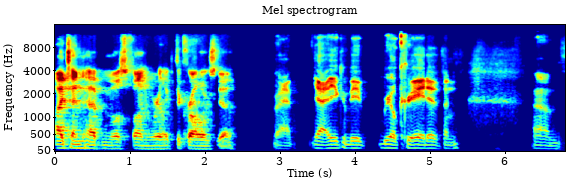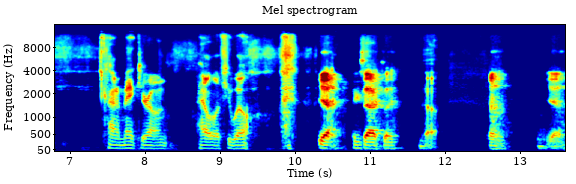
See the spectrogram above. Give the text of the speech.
I tend to have the most fun where like the crawlers go. Right. Yeah. You can be real creative and um, kind of make your own hell, if you will. yeah, exactly. Yeah. Um, yeah.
